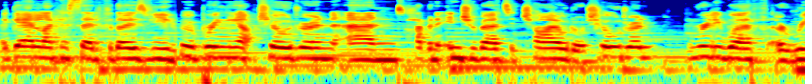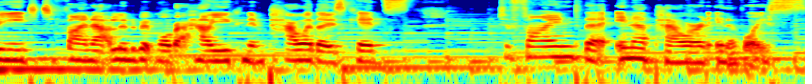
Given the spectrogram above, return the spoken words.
again, like I said, for those of you who are bringing up children and have an introverted child or children, really worth a read to find out a little bit more about how you can empower those kids to find their inner power and inner voice,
